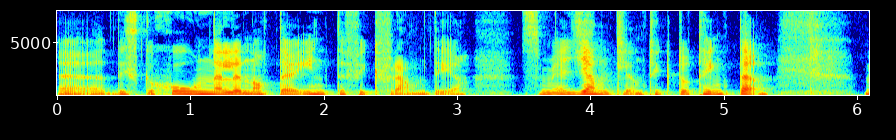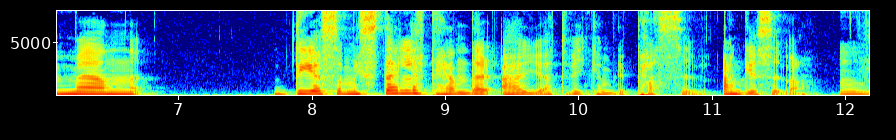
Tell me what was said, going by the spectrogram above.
eh, diskussion eller något där jag inte fick fram det som jag egentligen tyckte och tänkte. Men det som istället händer är ju att vi kan bli passiv-aggressiva. Mm.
